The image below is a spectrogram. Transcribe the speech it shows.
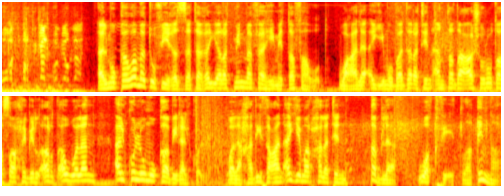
أكبر في قلبهم يا أولاد. المقاومة في غزة تغيرت من مفاهيم التفاوض وعلى أي مبادرة أن تضع شروط صاحب الأرض أولا الكل مقابل الكل ولا حديث عن أي مرحلة قبل وقف إطلاق النار.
